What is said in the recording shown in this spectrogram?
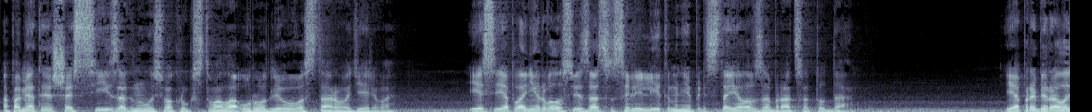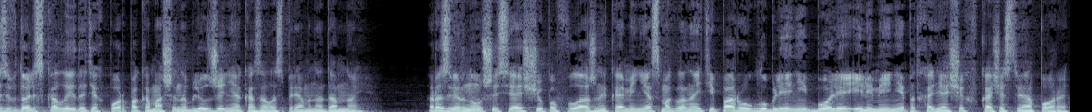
а помятое шасси загнулось вокруг ствола уродливого старого дерева. Если я планировала связаться с Элилит, мне предстояло взобраться туда. Я пробиралась вдоль скалы до тех пор, пока машина Блюджи не оказалась прямо надо мной. Развернувшись и ощупав влажный камень, я смогла найти пару углублений, более или менее подходящих в качестве опоры.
